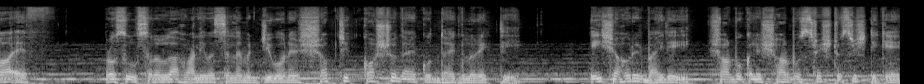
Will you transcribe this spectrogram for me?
তয়েফ, রসুল সাল্লাহ আলী ওয়াসাল্লামের জীবনের সবচেয়ে কষ্টদায়ক অধ্যায়গুলোর একটি। এই শহরের বাইরেই সর্বকালের সর্বশ্রেষ্ঠ সৃষ্টিকে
